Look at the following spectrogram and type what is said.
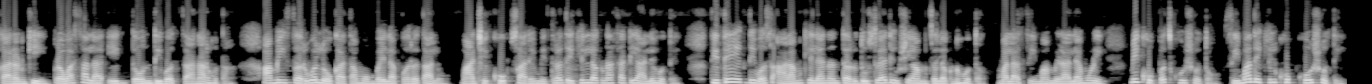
कारण की प्रवासाला एक दोन दिवस जाणार होता. आम्ही सर्व लोक आता मुंबईला परत आलो. माझे खूप सारे मित्र देखील लग्नासाठी आले होते. तिथे एक दिवस आराम केल्यानंतर दुसऱ्या दिवशी आमचं लग्न होतं. मला सीमा मिळाल्यामुळे मी खूपच खुश होतो. सीमा देखील खूप खुश होती.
